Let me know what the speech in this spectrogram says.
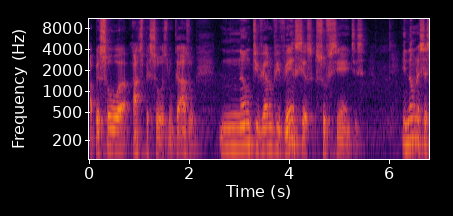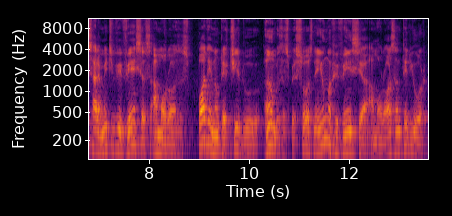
a pessoa, as pessoas no caso, não tiveram vivências suficientes. E não necessariamente vivências amorosas. Podem não ter tido, ambas as pessoas, nenhuma vivência amorosa anterior.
